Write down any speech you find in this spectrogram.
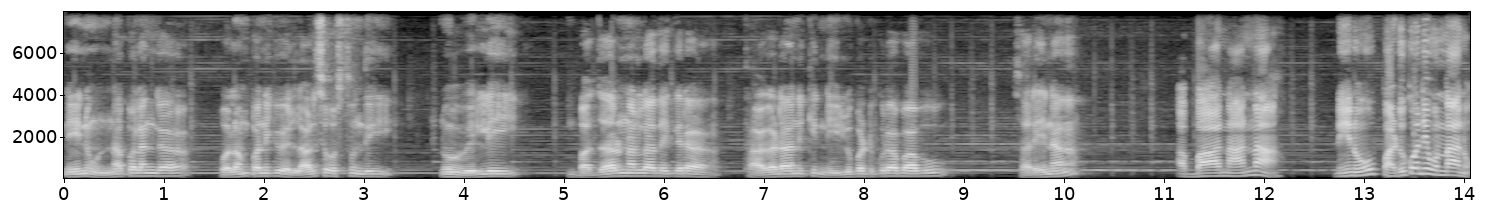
నేను ఉన్న పలంగా పొలం పనికి వెళ్ళాల్సి వస్తుంది. నువ్వు వెళ్ళి బజారు నల్లా దగ్గర తాగడానికి నీళ్ళు పట్టుకురా బాబు. సరేనా? అబ్బా నాన్న నేను పడుకొని ఉన్నాను.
